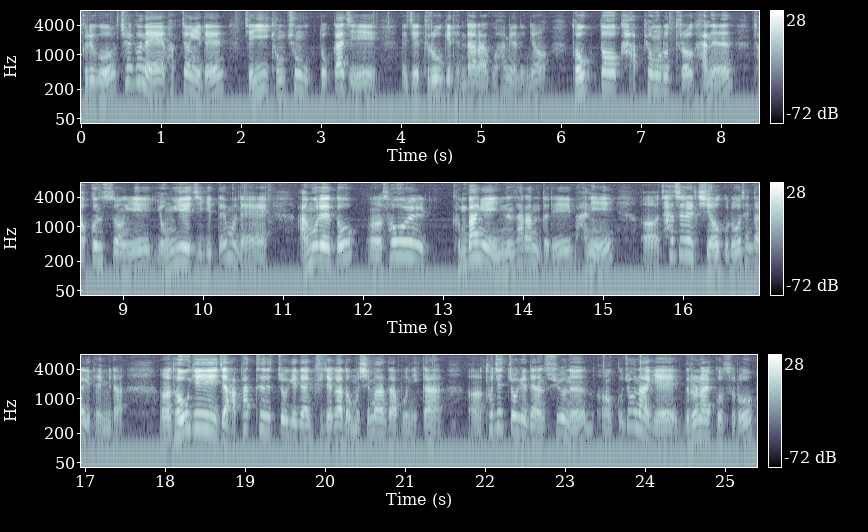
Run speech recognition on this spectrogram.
그리고 최근에 확정이 된 제2 경춘국도까지 이제 들어오게 된다라고 하면은요 더욱더 가평으로 들어가는 접근성이 용이해지기 때문에 아무래도 어, 서울 근방에 있는 사람들이 많이 어, 찾을 지역으로 생각이 됩니다. 어, 더욱이 이제 아파트 쪽에 대한 규제가 너무 심하다 보니까 어, 토지 쪽에 대한 수요는 어, 꾸준하게 늘어날 것으로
